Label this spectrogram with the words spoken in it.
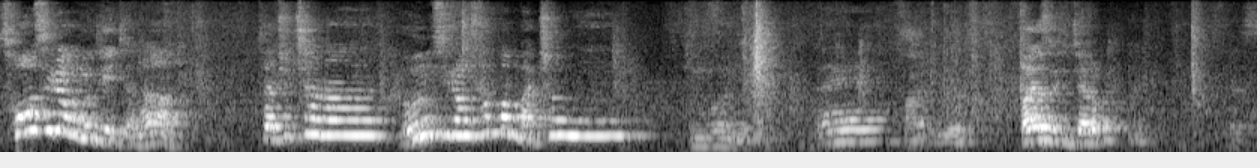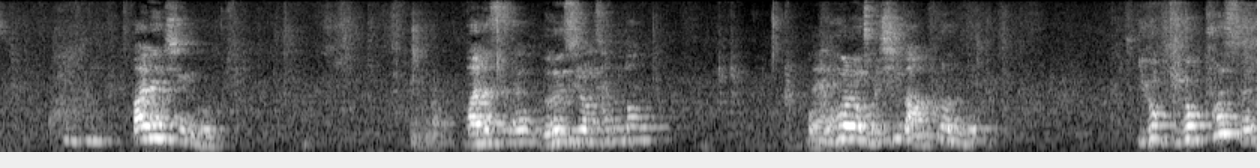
서술형 문제 있잖아. 자, 추천아, 넌 수령 3번 맞췄니? 한번이요. 네. 아 이거 맞았어, 진짜로? 그랬어. 빠른 친구. 맞았어요? 넌 수령 3번? 어, 네. 그거는 우리 친구 안 풀었는데? 이거, 이거 풀었어요?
